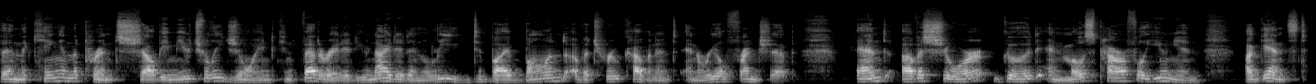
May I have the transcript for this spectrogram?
then the king and the prince shall be mutually joined, confederated, united, and leagued by bond of a true covenant and real friendship, and of a sure, good, and most powerful union against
